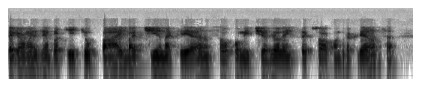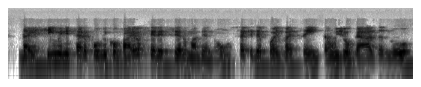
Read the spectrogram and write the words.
pegar um exemplo aqui, que o pai batia na criança ou cometia violência sexual contra a criança, daí sim o Ministério Público vai oferecer uma denúncia que depois vai ser então julgada no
